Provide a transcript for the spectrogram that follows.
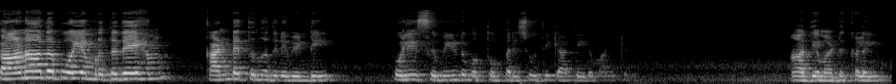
കാണാതെ പോയ മൃതദേഹം കണ്ടെത്തുന്നതിന് വേണ്ടി പോലീസ് വീട് മൊത്തം പരിശോധിക്കാൻ തീരുമാനിക്കുന്നു. ആദ്യം അടുക്കളയും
